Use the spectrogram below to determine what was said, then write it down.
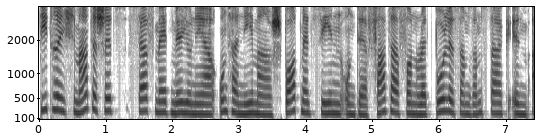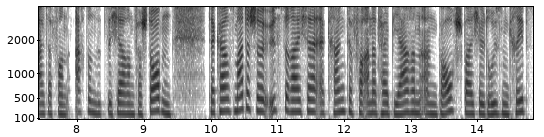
Dietrich Mateschitz, Selfmade-Millionär, Unternehmer, Sportmäzen und der Vater von Red Bull ist am Samstag im Alter von 78 Jahren verstorben. Der charismatische Österreicher erkrankte vor anderthalb Jahren an Bauchspeicheldrüsenkrebs,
